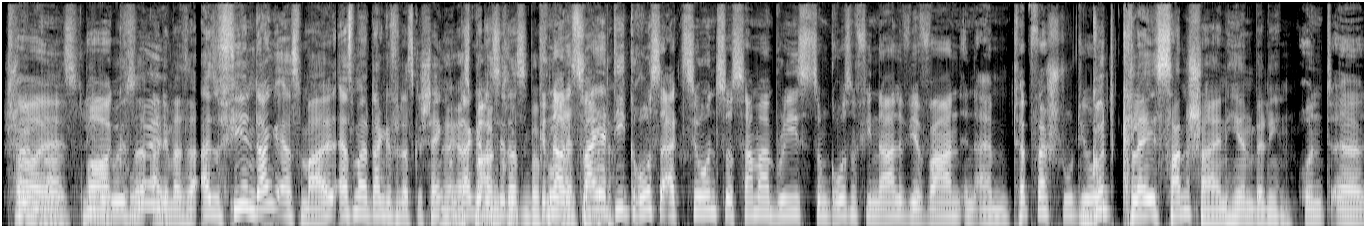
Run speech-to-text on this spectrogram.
Schön Toll. war's. Liebe Oh, Grüße cool. an den Wasser. Also vielen Dank erstmal. Erstmal danke für das Geschenk Na, und danke, dass ihr das. Genau, das war ja die große Aktion zur Summer Breeze, zum großen Finale. Wir waren in einem Töpferstudio. Good Clay Sunshine hier in Berlin. Und äh,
